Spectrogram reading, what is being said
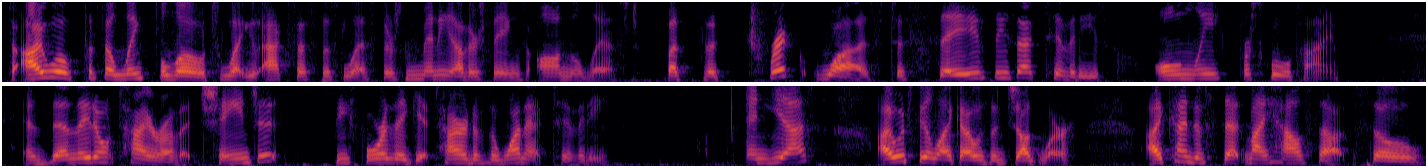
So I will put the link below to let you access this list. There's many other things on the list, but the trick was to save these activities only for school time. And then they don't tire of it. Change it before they get tired of the one activity. And yes, I would feel like I was a juggler. I kind of set my house up so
